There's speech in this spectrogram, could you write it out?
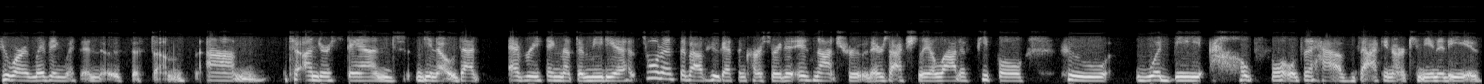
who are living within those systems um, to understand, you know, that everything that the media has told us about who gets incarcerated is not true. There's actually a lot of people who would be helpful to have back in our communities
